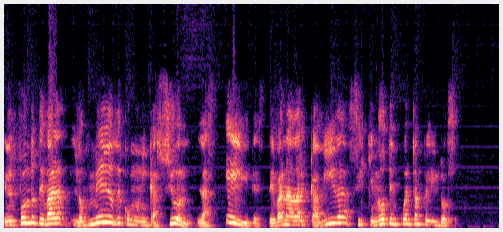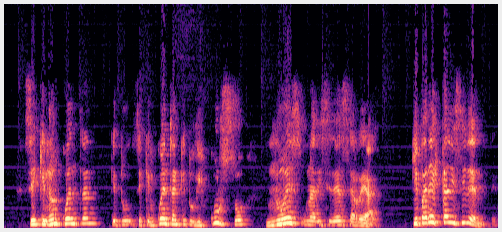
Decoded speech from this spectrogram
en el fondo te van, los medios de comunicación, las élites, te van a dar cabida si es que no te encuentran peligroso. Si es que no encuentran que tu, si es que encuentran que tu discurso no es una disidencia real. Que parezca disidente,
